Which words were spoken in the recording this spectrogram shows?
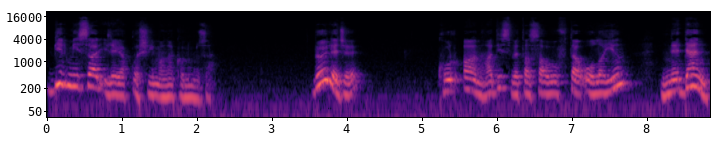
bir misal ile yaklaşayım ana konumuza. Böylece Kur'an, hadis ve tasavvufta olayın neden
